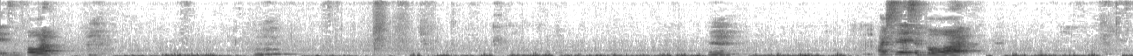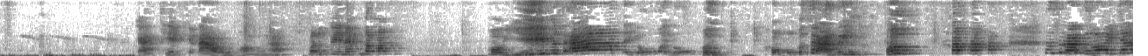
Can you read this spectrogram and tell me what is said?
េសពតហឹមអត់សេសពតកាថេតកដៅផងណាមកវានេះមិនមកមកយីវាស្អាតអាយុអាយុហឹមអូស្អាតវិញហឹមទៅស្អាតទៅយ៉ា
